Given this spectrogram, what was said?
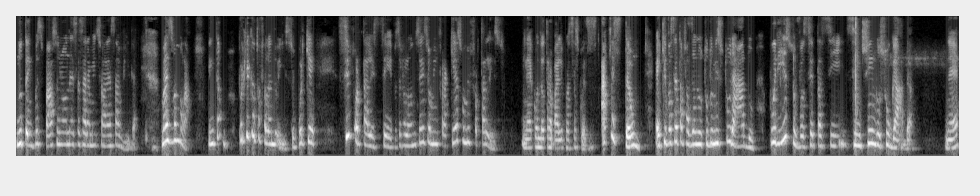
no tempo e espaço, não necessariamente só nessa vida. Mas vamos lá. Então, por que, que eu estou falando isso? Porque se fortalecer, você falou, não sei se eu me enfraqueço ou me fortaleço. Né, quando eu trabalho com essas coisas. A questão é que você está fazendo tudo misturado. Por isso você está se sentindo sugada. Né?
